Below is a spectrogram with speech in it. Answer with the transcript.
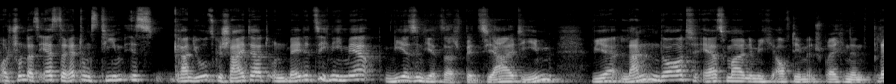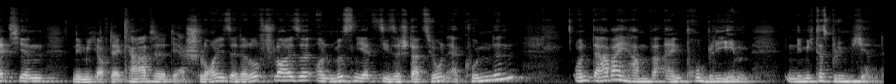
Und schon das erste Rettungsteam ist grandios gescheitert und meldet sich nicht mehr. Wir sind jetzt das Spezialteam. Wir landen dort erstmal nämlich auf dem entsprechenden Plättchen, nämlich auf der Karte der Schleuse, der Luftschleuse und müssen jetzt diese Station erkunden. Und dabei haben wir ein Problem, nämlich das Blümchen.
